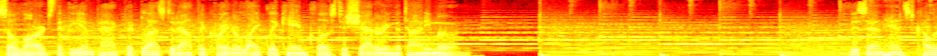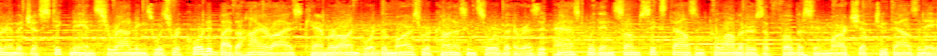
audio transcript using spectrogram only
so large that the impact that blasted out the crater likely came close to shattering the tiny moon. This enhanced color image of Stickney and surroundings was recorded by the HiRISE camera on board the Mars Reconnaissance Orbiter as it passed within some 6,000 kilometers of Phobos in March of 2008.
